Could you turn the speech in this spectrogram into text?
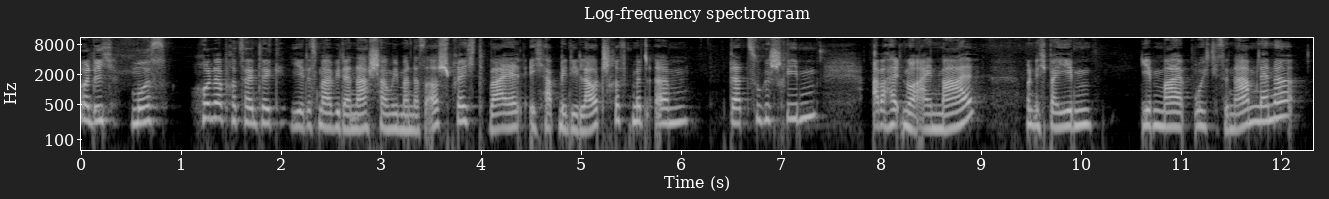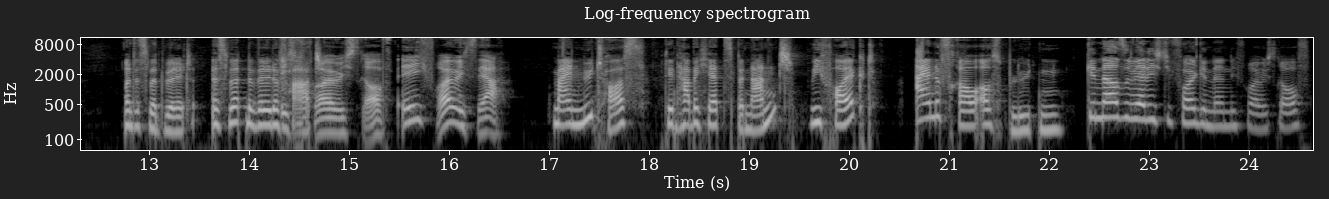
Und ich muss hundertprozentig jedes Mal wieder nachschauen, wie man das ausspricht, weil ich habe mir die Lautschrift mit ähm, dazu geschrieben, aber halt nur einmal und nicht bei jedem, jedem Mal, wo ich diese Namen nenne. Und es wird wild. Es wird eine wilde Ich Fahrt. freue mich drauf. Ich freue mich sehr. Mein Mythos den habe ich jetzt benannt, wie folgt. Eine Frau aus Blüten. Genauso werde ich die Folge nennen. Ich freue mich drauf.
